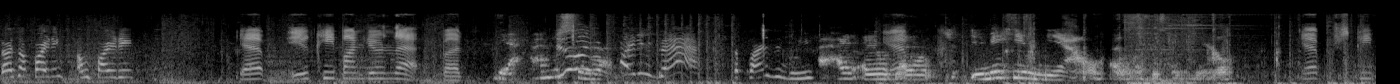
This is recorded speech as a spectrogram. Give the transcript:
Guys, I'm fighting. I'm fighting. Yep, you keep on doing that, but Yeah, I'm Dude, just gonna... I'm fighting back. Surprisingly. I, I don't, Yep. I don't... You make him meow. I don't know if he's gonna meow. yep, just keep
